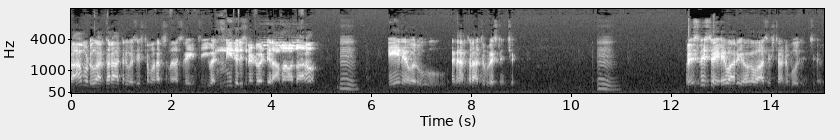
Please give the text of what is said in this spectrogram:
రాముడు అర్ధరాత్రి వశిష్ఠ మహర్షిని ఆశ్రయించి ఇవన్నీ తెలిసినటువంటి రామావతారం. నేనెవరు అని అర్ధరాత్రి ప్రశ్నించాడు. ప్రశ్నిస్తే వారు యోగ వాసిష్టాన్ని బోధించారు.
